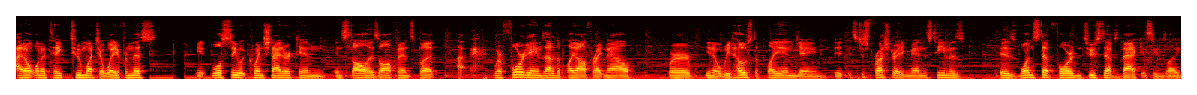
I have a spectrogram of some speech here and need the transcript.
I don't want to take too much away from this it, we'll see what Quin Snyder can install his offense, but I, we're four games out of the playoff right now. Where you know we'd host a play-in game. It, it's just frustrating, man. This team is is one step forward and two steps back. It seems like.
